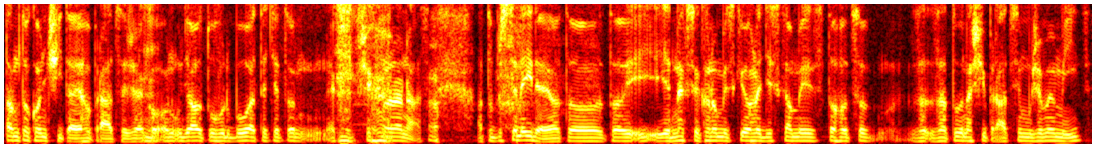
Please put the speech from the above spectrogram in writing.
tam to končí, ta jeho práce, že jako on udělal tu hudbu a teď je to jako všechno na nás. A to prostě nejde, jo, to, to jednak z ekonomického hlediska my z toho, co za, za tu naší práci můžeme mít,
